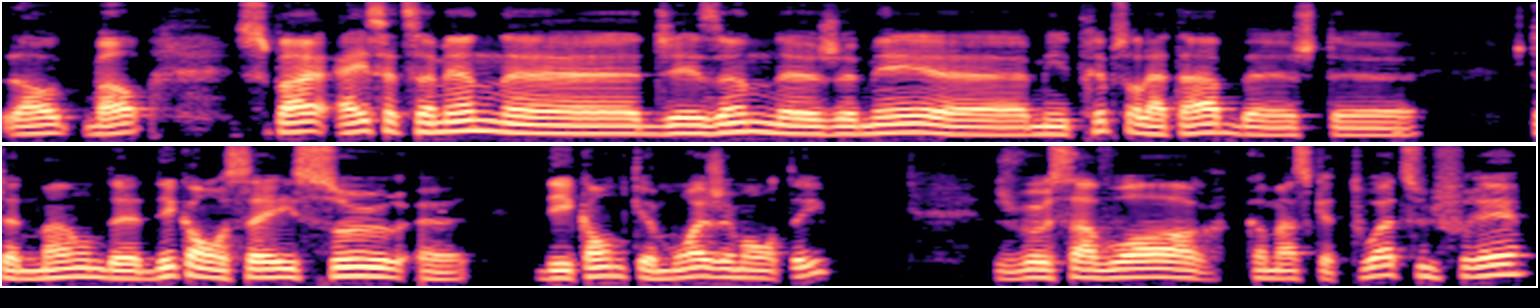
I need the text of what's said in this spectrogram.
Donc, bon, super. Hey, cette semaine, euh, Jason, euh, je mets mes trips sur la table. je, te, je te demande des conseils sur des comptes que moi j'ai montés. Je veux savoir comment est-ce que toi tu le ferais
